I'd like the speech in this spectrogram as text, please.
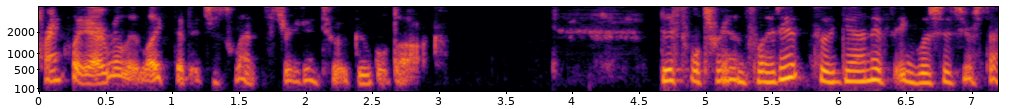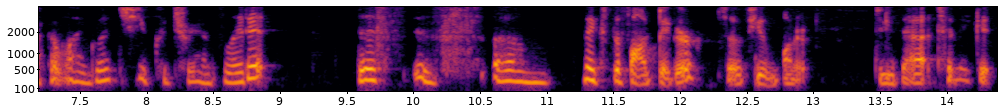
frankly, I really like that it just went straight into a Google Doc. This will translate it. So again, if English is your second language, you could translate it. This is um, makes the font bigger. So if you want to do that to make it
